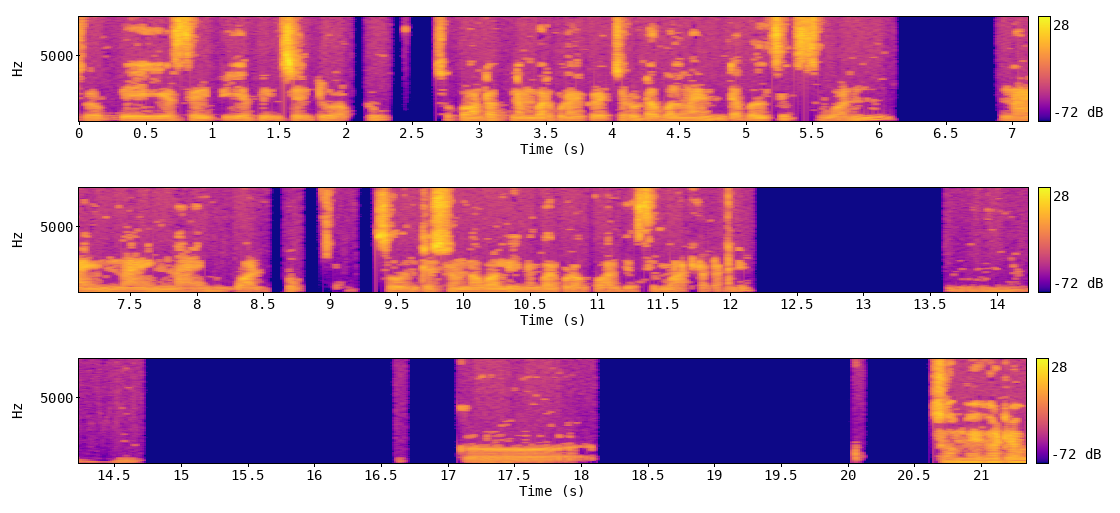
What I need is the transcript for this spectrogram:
సో పేఎస్ఐ PF incentive up to so contact number కూడా ఇక్కడ ఇచ్చారు. Double nine double six one nine nine nine one two so interest ఉన్న వాళ్ళు ఈ నెంబర్ కూడా కాల్ చేసి మాట్లాడండి. మ్మ్. So mega drive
